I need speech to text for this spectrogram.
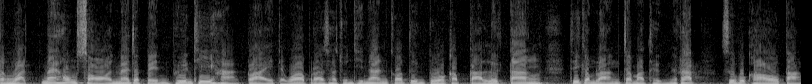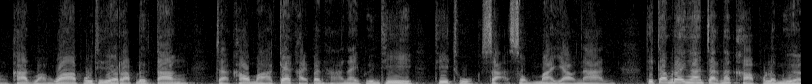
จังหวัดแม่ฮ่องสอนแม้จะเป็นพื้นที่ห่างไกล แต่ว่าประชาชนที่นั่นก็ตื่นตัวกับการเลือกตั้งที่กำลังจะมาถึงนะครับ ซึ่งพวกเขาต่างคาดหวังว่าผู้ที่ได้รับเลือกตั้ง จะเข้ามาแก้ไขปัญหาในพื้นที่ที่ถูกสะสมมายาวนาน ติดตามรายงานจากนักข่าวพลเมือง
